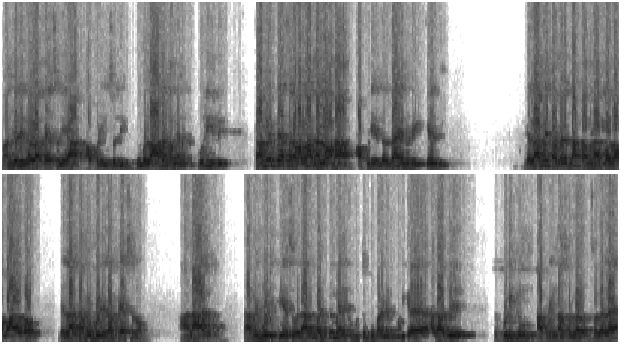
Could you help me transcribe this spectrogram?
மஞ்சரி நல்லா பேசலையா? அப்படின்னு சொல்லி உங்கள் ஆதங்கம் எனக்கு புரியுது. தமிழ் பேசுறவன்லாம் நல்லவனா? அப்படின்றதுதான் என்னுடைய கேள்வி. எல்லாமே தமிழ் தான். தமிழ்நாட்டுல தான் வாழறோம். எல்லாம் தமிழ் மொழி தான் பேசுறோம். ஆனால் தமிழ் மொழி பேசுவதால் மட்டும் எனக்கு முத்துக்குமரனை பிடிக்க அதாவது பிடிக்கும் அப்படின்னு நான் சொல்ல சொல்லல.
